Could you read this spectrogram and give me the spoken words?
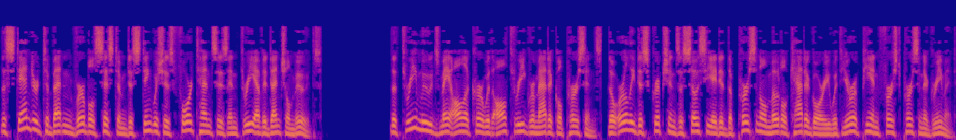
The standard Tibetan verbal system distinguishes four tenses and three evidential moods. The three moods may all occur with all three grammatical persons, though early descriptions associated the personal modal category with European first-person agreement.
